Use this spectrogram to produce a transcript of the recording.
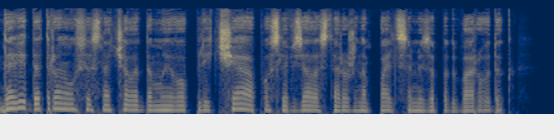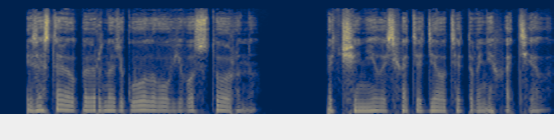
Давид дотронулся сначала до моего плеча, а после взял осторожно пальцами за подбородок и заставил повернуть голову в его сторону. Подчинилась, хотя делать этого не хотела.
